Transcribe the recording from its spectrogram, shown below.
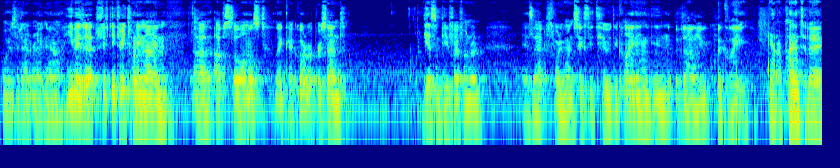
Where is it at right now? eBay's at 53.29, uh, up still almost like a quarter of a percent. The S&P 500 is at 41.62, declining in value quickly. Yeah, our plan today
